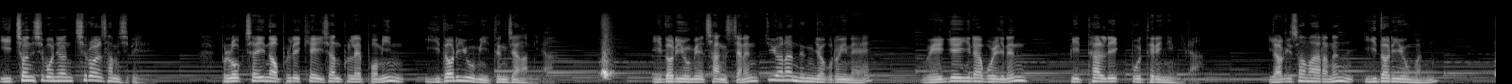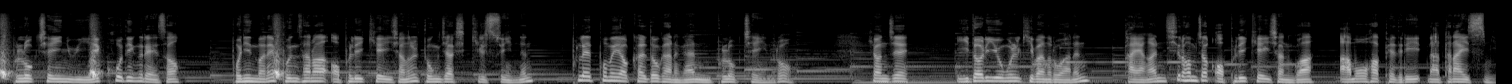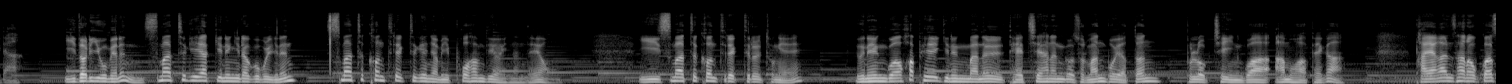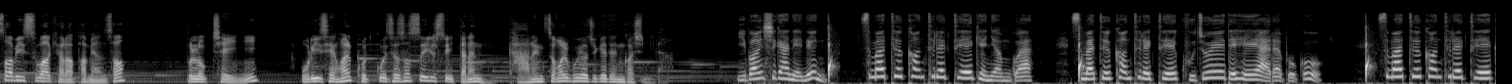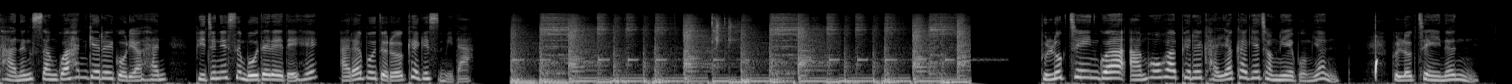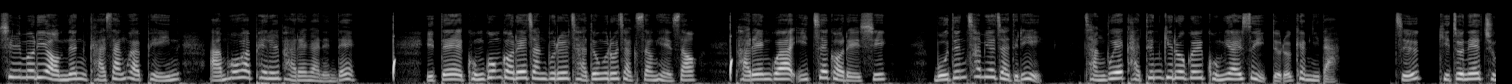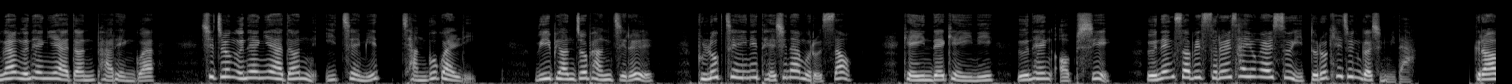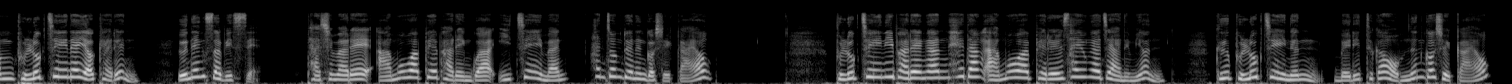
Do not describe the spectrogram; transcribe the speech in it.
2015년 7월 30일 블록체인 어플리케이션 플랫폼인 이더리움이 등장합니다. 이더리움의 창시자는 뛰어난 능력으로 인해 외계인이라 불리는 비탈릭 부테린입니다. 여기서 말하는 이더리움은 블록체인 위에 코딩을 해서 본인만의 분산화 어플리케이션을 동작시킬 수 있는 플랫폼의 역할도 가능한 블록체인으로 현재 이더리움을 기반으로 하는 다양한 실험적 어플리케이션과 암호화폐들이 나타나 있습니다. 이더리움에는 스마트 계약 기능이라고 불리는 smart contract 개념이 포함되어 있는데요. 이 smart contract를 통해 은행과 화폐의 기능만을 대체하는 것으로만 보였던 블록체인과 암호화폐가 다양한 산업과 서비스와 결합하면서 블록체인이 우리 생활 곳곳에서 쓰일 수 있다는 가능성을 보여주게 된 것입니다. 이번 시간에는 smart contract의 개념과 smart contract의 구조에 대해 알아보고 smart contract의 가능성과 한계를 고려한 비즈니스 모델에 대해 알아보도록 하겠습니다. 블록체인과 암호화폐를 간략하게 정리해보면 블록체인은 실물이 없는 가상화폐인 암호화폐를 발행하는데 이때 공공거래 장부를 자동으로 작성해서 발행과 이체 거래 시 모든 참여자들이 장부의 같은 기록을 공유할 수 있도록 합니다. 즉, 기존의 중앙은행이 하던 발행과 시중은행이 하던 이체 및 장부 관리, 위변조 방지를 블록체인이 대신함으로써 개인 대 개인이 은행 없이 은행 서비스를 사용할 수 있도록 해준 것입니다. 그럼 블록체인의 역할은 은행 서비스, 다시 말해 암호화폐 발행과 이체에만 한정되는 것일까요? 블록체인이 발행한 해당 암호화폐를 사용하지 않으면 그 블록체인은 메리트가 없는 것일까요?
